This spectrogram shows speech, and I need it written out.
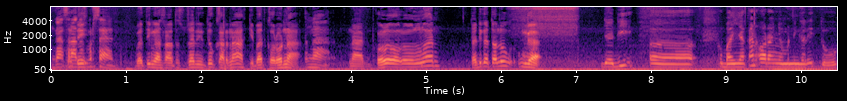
Enggak Berarti- 100%. Berarti nggak 100% itu karena akibat corona. Enggak. Nah, kalau lu duluan tadi kata lu enggak. Jadi eh, kebanyakan orang yang meninggal itu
